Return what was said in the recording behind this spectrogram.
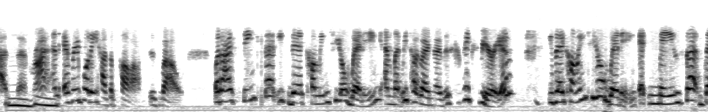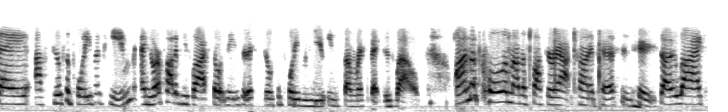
has them, right? Mm-hmm. And everybody has a past as well. But I think that if they're coming to your wedding, and let me tell you, I know this from experience, if they're coming to your wedding, it means that they are still supportive of him and you're a part of his life, so it means that they're still supportive of you in some respect as well. I'm a call a motherfucker out kind of person too. So, like,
